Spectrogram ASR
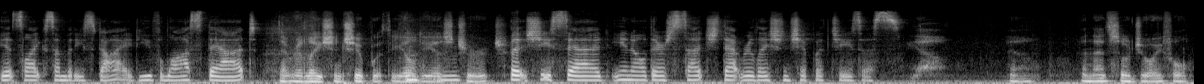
it's like somebody's died. You've lost that. That relationship with the LDS Church. But she said, You know, there's such that relationship with Jesus. Yeah. Yeah. And that's so joyful.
